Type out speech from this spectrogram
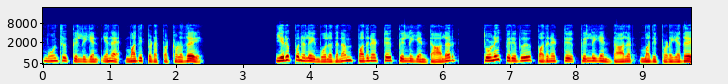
மூன்று பில்லியன் என மதிப்பிடப்பட்டுள்ளது. இருப்புநிலை மூலதனம் பதினெட்டு பில்லியன் டாலர் துணைப்பிரிவு பதினெட்டு பில்லியன் டாலர் மதிப்புடையது.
